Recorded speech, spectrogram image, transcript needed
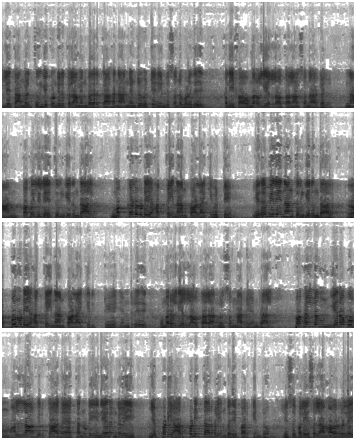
இல்லை தாங்கள் தூங்கிக் கொண்டிருக்கலாம் என்பதற்காக நான் நின்று விட்டேன் என்று சொன்ன பொழுது கலீஃபா உமர் அலி அல்லாஹ் தாலா சொன்னார்கள் நான் பகலிலே தூங்கியிருந்தால் மக்களுடைய ஹக்கை நான் பாழாக்கி விட்டேன். இரவிலே நான் தூங்கியிருந்தால் ரப்பனுடைய ஹக்கை நான் பாழாக்கியிருக்கிறேன் என்று உமர் அலி அல்லாஹ் தாலான்கள் சொன்னார்கள் என்றால் பகலும் இரவும் அல்லாஹிற்காக தன்னுடைய நேரங்களை எப்படி அர்ப்பணித்தார்கள் என்பதை பார்க்கின்றோம். யூசுப் அலைஹிஸ்ஸலாம் அவர்களை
